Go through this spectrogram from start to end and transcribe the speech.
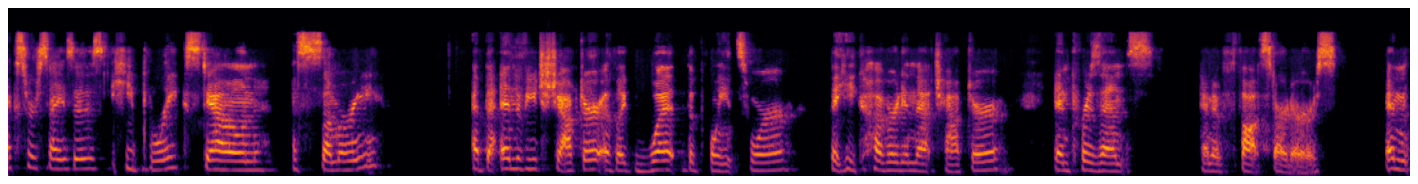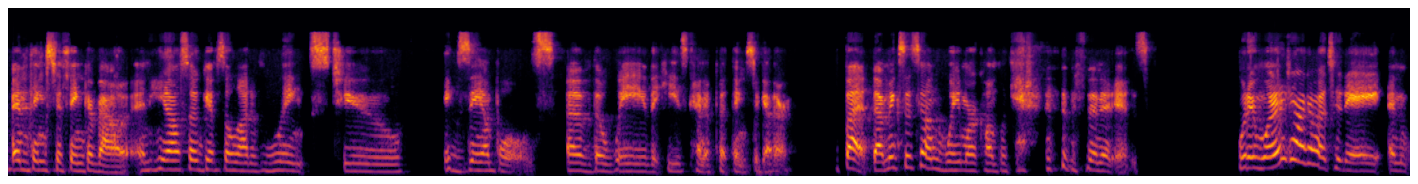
exercises, he breaks down a summary at the end of each chapter of like what the points were that he covered in that chapter and presents kind of thought starters and, and things to think about. And he also gives a lot of links to examples of the way that he's kind of put things together. But that makes it sound way more complicated than it is. What I want to talk about today and,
